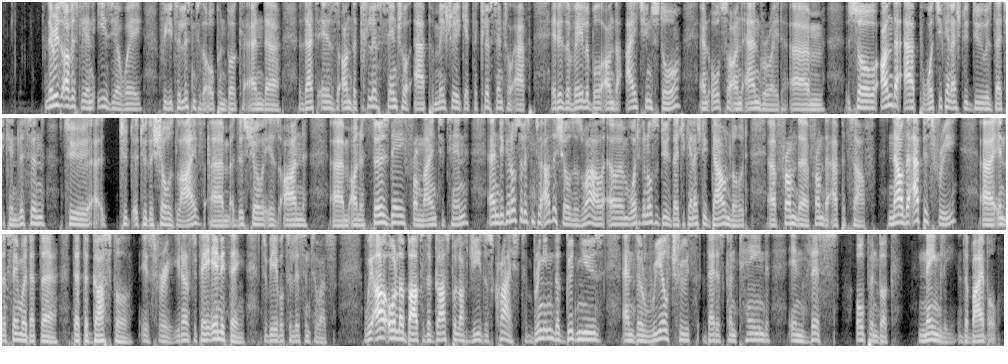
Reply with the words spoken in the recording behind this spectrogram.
There is obviously an easier way for you to listen to the open book, and uh, that is on the Cliff Central app. Make sure you get the Cliff Central app. It is available on the iTunes Store and also on Android. Um, so on the app, what you can actually do is that you can listen to uh, to, to the shows live. Um, this show is on um, on a Thursday from nine to ten, and you can also listen to other shows as well. Um, what you can also do is that you can actually download uh, from the from the app itself. Now the app is free, uh, in the same way that the that the gospel is free. You don't have to pay anything to be able to listen to us. We are all about the gospel of Jesus Christ, bringing the good news and the real truth that is contained in this open book, namely the Bible.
